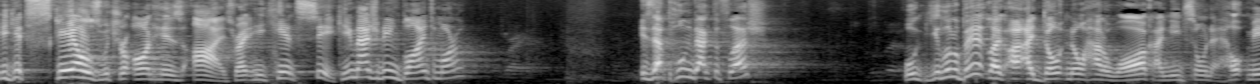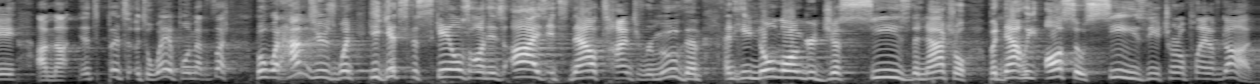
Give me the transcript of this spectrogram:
He gets scales which are on his eyes, right? He can't see. Can you imagine being blind tomorrow? Is that pulling back the flesh? well, a little bit. Like, I, I, don't know how to walk. I need someone to help me. I'm not, it's, it's, it's a way of pulling out the flesh. But what happens here is when he gets the scales on his eyes, it's now time to remove them. And he no longer just sees the natural, but now he also sees the eternal plan of God.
